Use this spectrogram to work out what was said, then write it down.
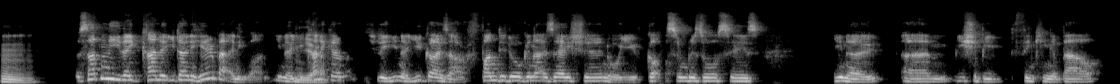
Hmm. Suddenly, they kind of you don't hear about anyone. You know, you yeah. kind of go, actually, you know, you guys are a funded organization, or you've got some resources. You know, um, you should be thinking about,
